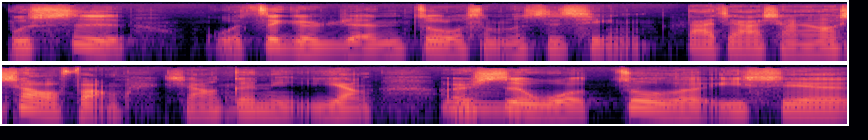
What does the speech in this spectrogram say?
不是。我这个人做了什么事情，大家想要效仿，想要跟你一样，而是我做了一些，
